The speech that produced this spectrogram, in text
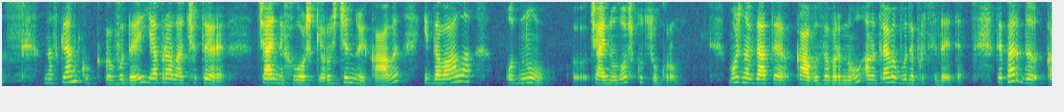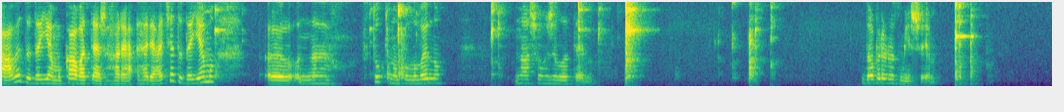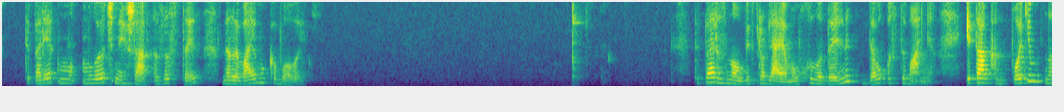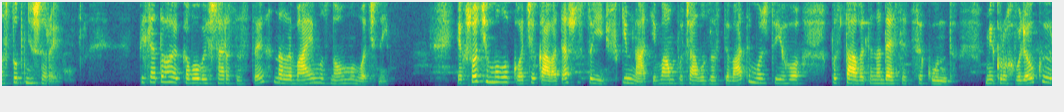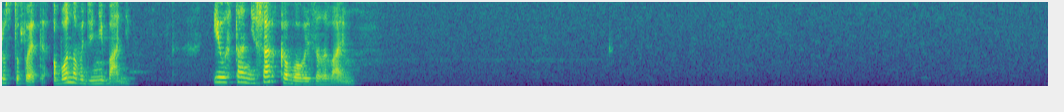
На склянку води я брала 4 чайних ложки розчинної кави і давала одну е, чайну ложку цукру. Можна взяти каву заверну, але треба буде процідити. Тепер до кави додаємо, кава теж гаряча, додаємо е, наступну половину нашого желатину. Добре розмішуємо. Тепер, як молочний шар застиг, наливаємо кавовий. Тепер знову відправляємо в холодильник для остивання. І так потім наступні шари. Після того, як кавовий шар застиг, наливаємо знову молочний. Якщо чи молоко, чи кава, те, що стоїть в кімнаті, вам почало застивати, можете його поставити на 10 секунд мікрохвильовкою розтопити або на водяній бані. І останній шар кавовий заливаємо.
